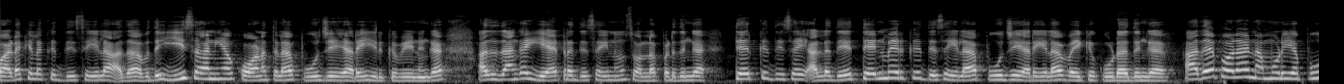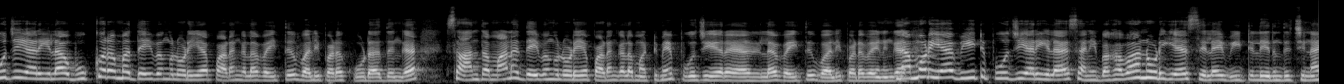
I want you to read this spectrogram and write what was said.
வடகிழக்கு திசையில் அதாவது ஈசானியா கோணத்தில் பூஜை அறை இருக்க வேணுங்க. அதுதாங்க ஏற்ற திசைன்னு சொல்லப்படுதுங்க. தெற்கு திசை அல்லது தென்மேற்கு திசையில் பூஜை அறையில் வைக்கக்கூடாதுங்க. அதே போல் நம்முடைய பூஜை அறையில் உக்குரம தெய்வங்களுடைய படங்களை வைத்து வழிபடக்கூடாதுங்க. சாந்தமான தெய்வங்களுடைய படங்களை மட்டுமே பூஜை அறையில் வைத்து வழிபட வேணுங்க. நம்முடைய வீட்டு பூஜை அறையில் சனி பகவானுடைய சிலை வீட்டில் இருந்துச்சுன்னா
